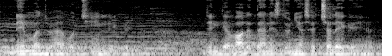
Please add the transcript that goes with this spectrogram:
نعمت جو ہے وہ چھین لی گئی ہے، جن کے والدین اس دنیا سے چلے گئے ہیں۔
